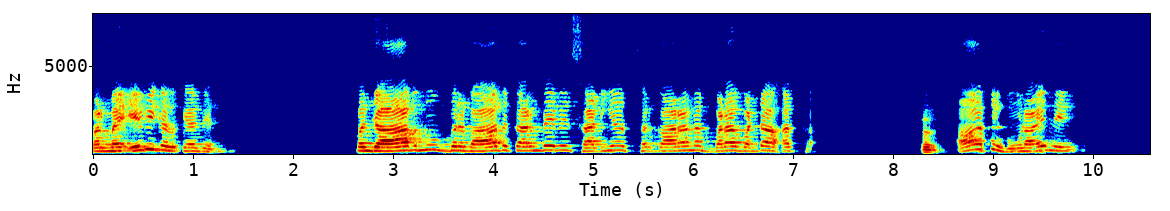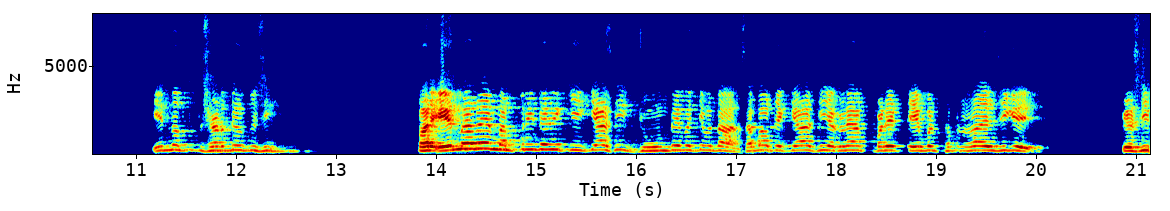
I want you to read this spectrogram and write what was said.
ਪਰ ਮੈਂ ਇਹ ਵੀ ਗੱਲ ਕਹਿ ਦਿਆਂ ਪੰਜਾਬ ਨੂੰ ਬਰਬਾਦ ਕਰਨ ਦੇ ਵਿੱਚ ਸਾਡੀਆਂ ਸਰਕਾਰਾਂ ਦਾ ਬੜਾ ਵੱਡਾ ਹੱਥ। ਆ। ਤੇ ਹੁਣ ਆਏ ਨੇ ਇਹਨਾਂ ਤੋਂ ਛੱਡ ਦਿਓ ਤੁਸੀਂ। ਪਰ ਇਹਨਾਂ ਦੇ ਮੰਤਰੀ ਨੇ ਵੀ ਕੀ ਕਿਹਾ ਸੀ? ਜੂਨ ਦੇ ਵਿੱਚ ਵਿਧਾਨ ਸਭਾ 'ਚ ਕਿਹਾ ਸੀ, ਅਗਲੇ ਬੜੇ ਟੇਬਲ ਥਪੜਾਏ ਸੀਗੇ ਕਿ ਅਸੀਂ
